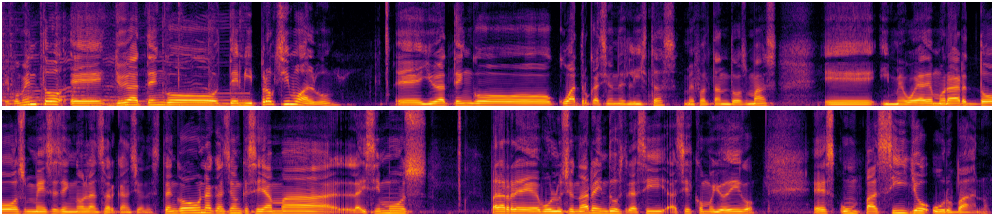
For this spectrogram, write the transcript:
Te comento, eh, yo ya tengo de mi próximo álbum, eh, yo ya tengo cuatro canciones listas, me faltan dos más eh, y me voy a demorar dos meses en no lanzar canciones. Tengo una canción que se llama, la hicimos para revolucionar la industria, así, así es como yo digo, es un pasillo urbano.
